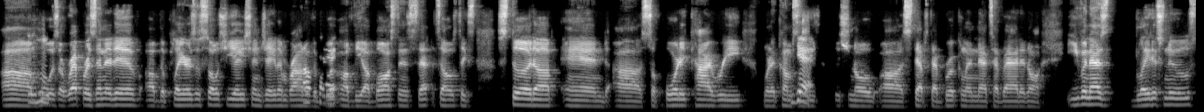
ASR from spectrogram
um, mm-hmm. who was a representative of the Players Association, Jaylen Brown okay. of the of the uh, Boston Celtics, stood up and uh, supported Kyrie when it comes yes. to these additional uh, steps that Brooklyn Nets have added on. Even as latest news,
